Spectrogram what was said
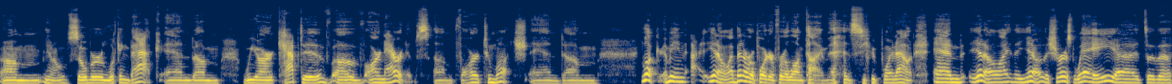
um, you know, sober looking back. And um, we are captive of our narratives um, far too much. And, um, look, I mean, I, you know, I've been a reporter for a long time, as you point out, and you know, I the you know the surest way uh, to the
